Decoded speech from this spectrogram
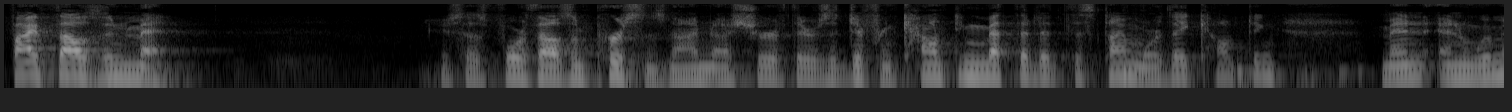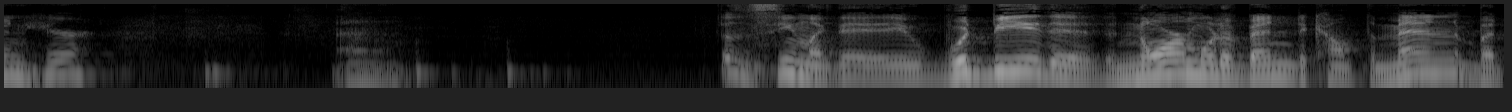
5,000 men. It says 4,000 persons. Now, I'm not sure if there's a different counting method at this time. Were they counting men and women here? It doesn't seem like they, it would be. The, the norm would have been to count the men, but,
